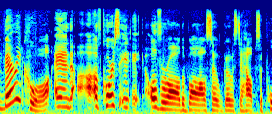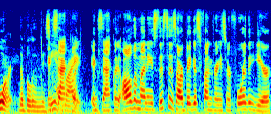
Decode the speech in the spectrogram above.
very cool. And uh, of course, it, it, overall, the ball also goes to help support the Balloon Museum, exactly. right? Exactly. All the monies, this is our biggest fundraiser for the year,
